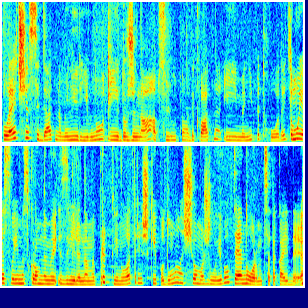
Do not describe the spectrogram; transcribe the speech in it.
плечі сидять на мені рівно, і довжина абсолютно адекватна і мені підходить. Тому я своїми скромними ізвілінами прикинула трішки подумала, що можливо це норм, це така ідея.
